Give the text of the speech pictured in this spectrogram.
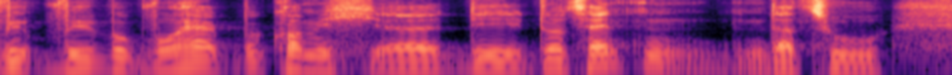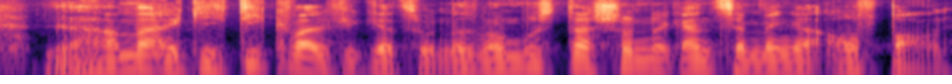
wie, wie, woher bekomme ich äh, die Dozenten dazu? Da haben wir eigentlich die Qualifikation. Also man muss da schon eine ganze Menge aufbauen.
